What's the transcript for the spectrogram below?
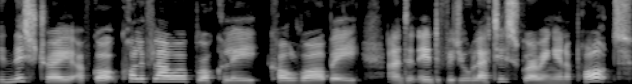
In this tray I've got cauliflower, broccoli, kohlrabi and an individual lettuce growing in a pot.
